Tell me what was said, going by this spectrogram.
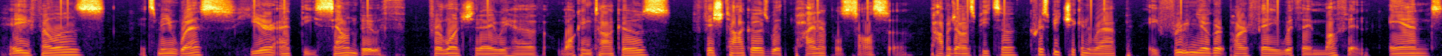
Hey fellas, it's me Wes here at the sound booth. For lunch today we have walking tacos, fish tacos with pineapple salsa, Papa John's pizza, crispy chicken wrap, a fruit and yogurt parfait with a muffin, and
